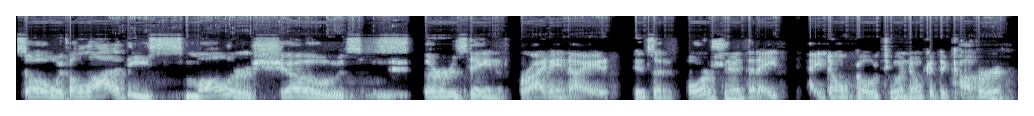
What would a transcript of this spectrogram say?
So with a lot of these smaller shows, Thursday and Friday night, it's unfortunate that I, I don't go to and don't get to cover,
